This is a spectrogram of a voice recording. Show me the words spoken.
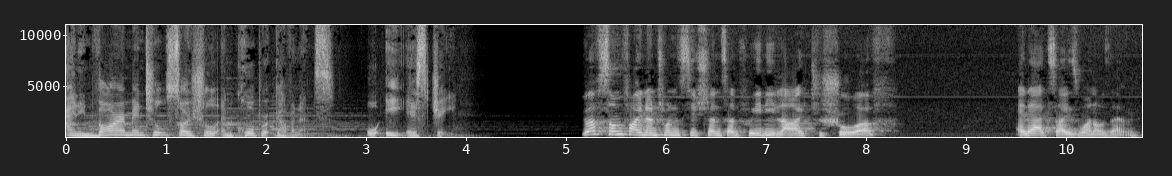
and environmental, social, and corporate governance, or ESG. You have some financial institutions that really like to show off, and AXA is one of them.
